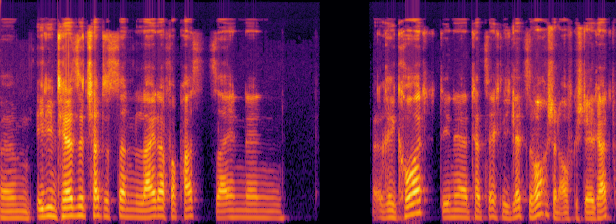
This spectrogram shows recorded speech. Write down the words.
Ähm, Edin Terzic hat es dann leider verpasst, seinen Rekord, den er tatsächlich letzte Woche schon aufgestellt hat,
